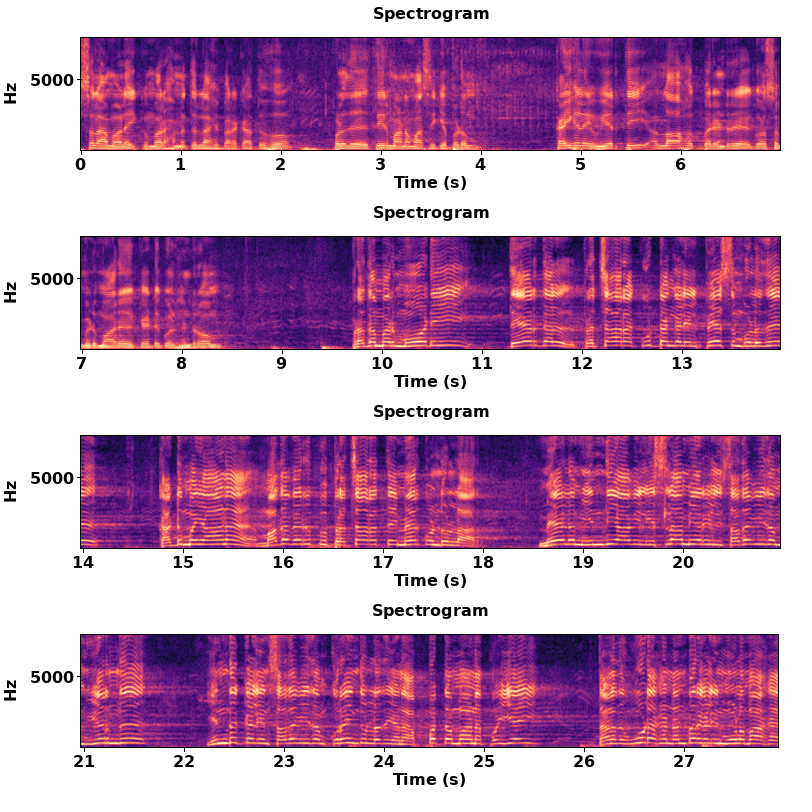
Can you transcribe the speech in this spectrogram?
அஸ்லாம் வலைக்கம் வரமத்துல்லாஹி பரகாத்துஹு இப்பொழுது தீர்மானம் வாசிக்கப்படும். கைகளை உயர்த்தி அல்லாஹ் அக்பர் என்று கோஷமிடுமாறு கேட்டுக்கொள்கின்றோம். பிரதமர் மோடி தேர்தல் பிரச்சார கூட்டங்களில் பேசும் பொழுது கடுமையான மதவெறுப்பு பிரச்சாரத்தை மேற்கொண்டுள்ளார். மேலும் இந்தியாவில் இஸ்லாமியரின் சதவீதம் உயர்ந்து இந்துக்களின் சதவீதம் குறைந்துள்ளது என அப்பட்டமான பொய்யை தனது ஊடக நண்பர்களின் மூலமாக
